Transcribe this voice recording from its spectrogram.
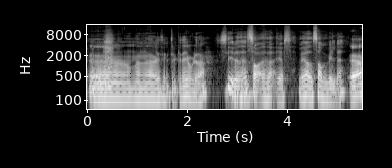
Eh, men jeg tror ikke de gjorde det. Sier du det? Jøss. Yes. Vi hadde samme bilde. Ja.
